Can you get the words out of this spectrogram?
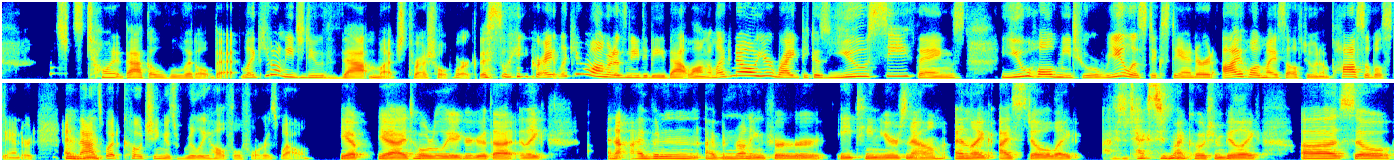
let's just tone it back a little bit. Like, you don't need to do that much threshold work this week, right? Like, your long doesn't need to be that long. I'm like, no, you're right, because you see things, you hold me to a realistic standard. I hold myself to an impossible standard. And mm-hmm. that's what coaching is really helpful for as well. Yep. Yeah, I totally agree with that. And like, and I've been I've been running for 18 years now and like I still like I've texted my coach and be like uh so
